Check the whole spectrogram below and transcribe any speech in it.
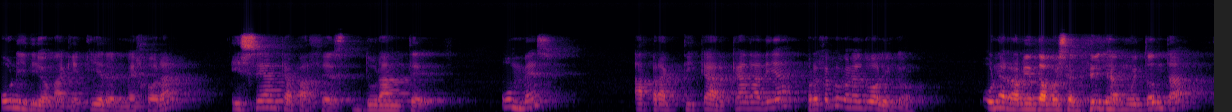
un idioma que quieren mejorar y sean capaces durante un mes a practicar cada día, por ejemplo con el Duolingo. Una herramienta muy sencilla, muy tonta,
